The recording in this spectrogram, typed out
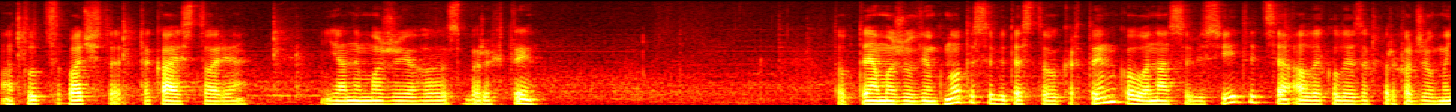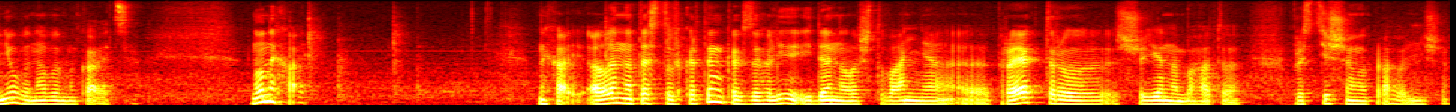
А тут, бачите, така історія. Я не можу його зберегти. Тобто я можу ввімкнути собі тестову картинку, вона собі світиться, але коли я переходжу в меню, вона вимикається. Ну, нехай. Нехай. Але на тестових картинках взагалі йде налаштування е, проектору, що є набагато простішим і правильнішим.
